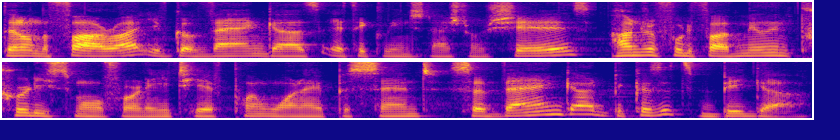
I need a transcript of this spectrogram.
Then on the far right, you've got Vanguard's Ethically International Shares. 145 million, pretty small for an ETF, 0.18%. So Vanguard, because it's bigger,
